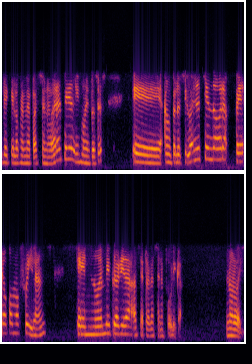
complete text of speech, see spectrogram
de que lo que me apasionaba era el periodismo, entonces eh, aunque lo sigo ejerciendo ahora, pero como freelance, eh, no es mi prioridad hacer relaciones públicas. No lo es.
